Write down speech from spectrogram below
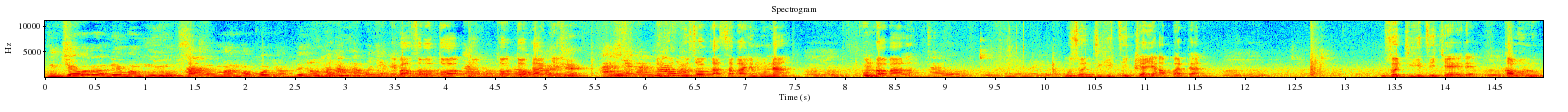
kuncɛ yɔrɔ la ne ma muɲu ah. sabali ma mako ɲa bilen i b'a sɔrɔ tɔ ka jɛ numu muso ka sabali mun na kun dɔ b'a la muso jigi tɛ caya abadan muso jigi tɛ cɛ ye dɛ kalo don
